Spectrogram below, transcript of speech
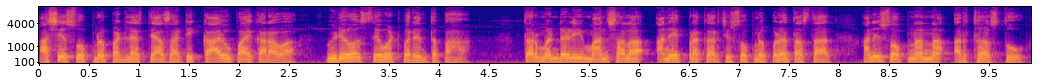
असे स्वप्न पडल्यास त्यासाठी काय उपाय करावा? व्हिडिओ शेवटपर्यंत पहा. तर मंडळी माणसाला अनेक प्रकारची स्वप्न पडत असतात आणि स्वप्नांना अर्थ असतो.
